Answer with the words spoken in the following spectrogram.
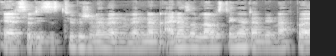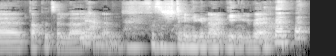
Ja, das ist so dieses typische, ne? wenn, wenn dann einer so ein lautes Ding hat, dann den Nachbar doppelt so laut Ja. und dann stehen die genau gegenüber.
